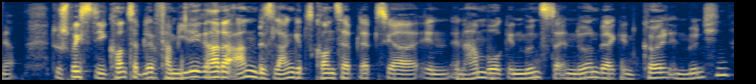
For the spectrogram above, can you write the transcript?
Ja, du sprichst die Concept Lab Familie gerade an. Bislang gibt es Concept Labs ja in, in Hamburg, in Münster, in Nürnberg, in Köln, in München.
